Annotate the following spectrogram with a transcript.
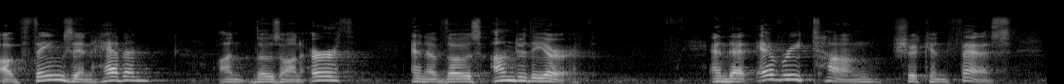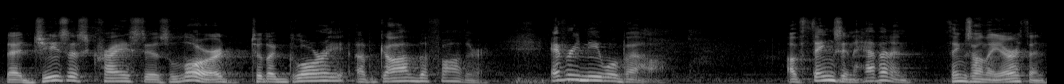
of things in heaven, on those on earth, and of those under the earth, and that every tongue should confess that Jesus Christ is Lord to the glory of God the Father. Every knee will bow of things in heaven and things on the earth and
